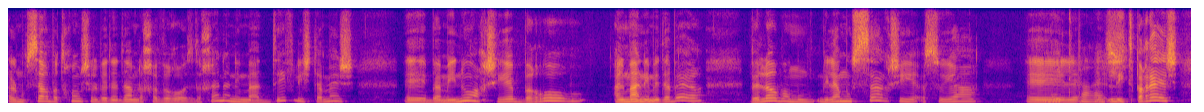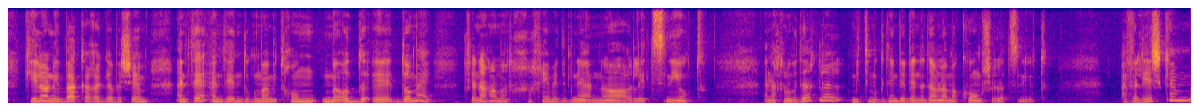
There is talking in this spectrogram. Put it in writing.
על מוסר בתחום של בין אדם לחברו. אז לכן אני מעדיף להשתמש אה, במינוח שיהיה ברור על מה אני מדבר, ולא במילה מוסר שהיא עשויה... אה, להתפרש. להתפרש, כאילו אני בא כרגע בשם, אני אתן, אני אתן דוגמה מתחום מאוד דומה. כשאנחנו מחנכים את בני הנוער לצניעות, אנחנו בדרך כלל מתמקדים בבין אדם למקום של הצניעות. אבל יש גם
